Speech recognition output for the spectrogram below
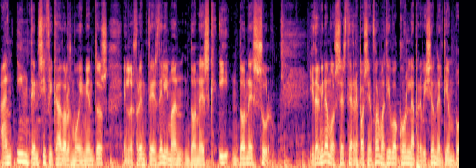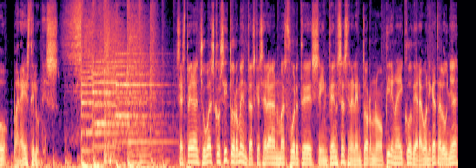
han intensificado los movimientos en los frentes de Limán, Donetsk y Donetsk Sur. Y terminamos este repaso informativo con la previsión del tiempo para este lunes. Se esperan chubascos y tormentas que serán más fuertes e intensas en el entorno pirenaico de Aragón y Cataluña,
